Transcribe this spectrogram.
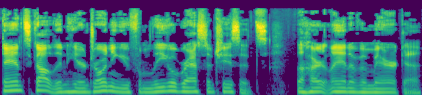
Dan Scotland here, joining you from Legal, Massachusetts, the heartland of America.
